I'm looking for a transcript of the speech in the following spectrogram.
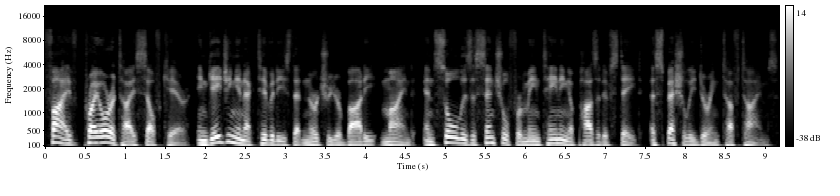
5. Prioritize self-care. Engaging in activities that nurture your body, mind, and soul is essential for maintaining a positive state, especially during tough times.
